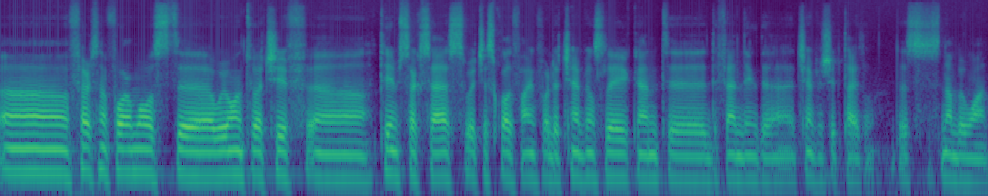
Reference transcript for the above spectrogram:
uh, first and foremost, uh, we want to achieve uh, team success, which is qualifying for the Champions League and uh, defending the championship title. This is number one.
